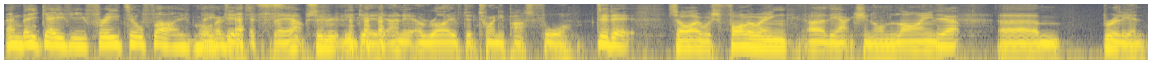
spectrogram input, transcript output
and they gave you three till five, more They did. less. They absolutely did, and it arrived at twenty past four. did it. So I was following uh, the action online. Yeah. Um, brilliant,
